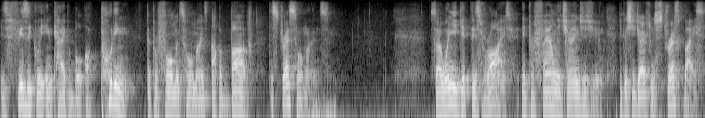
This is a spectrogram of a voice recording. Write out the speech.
is physically incapable of putting the performance hormones up above the stress hormones. So when you get this right, it profoundly changes you because you go from stress based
